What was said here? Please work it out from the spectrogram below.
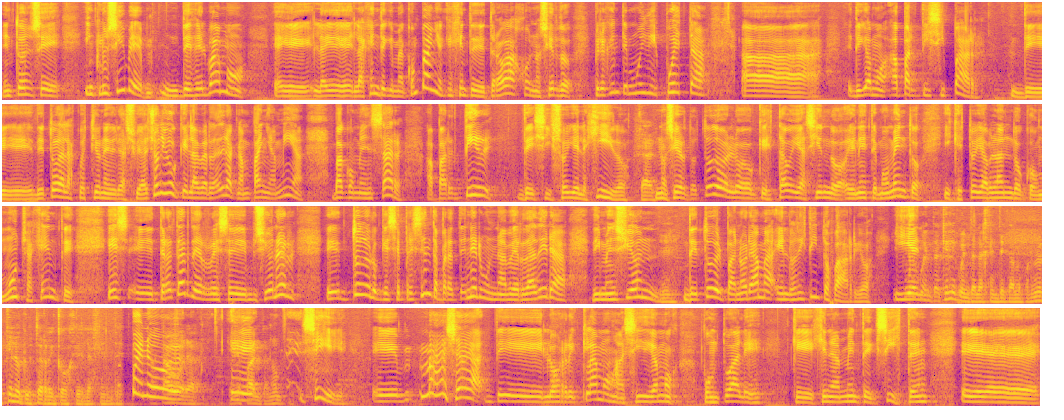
Entonces, inclusive desde el vamos, eh, la, la, gente que me acompaña, que es gente de trabajo, ¿no es cierto? Pero gente muy dispuesta a, digamos, a participar de, de, todas las cuestiones de la ciudad. Yo digo que la verdadera campaña mía va a comenzar a partir de si soy elegido, claro. ¿no es cierto? Todo lo que estoy haciendo en este momento y que estoy hablando con mucha gente es eh, tratar de recepcionar eh, todo lo que se presenta para tener una verdadera dimensión sí. de todo el panorama en los distintos barrios. ¿Y, qué, en... le cuenta, qué le cuenta a la gente, Carlos? ¿Qué es lo que usted recoge de la gente? Bueno, ahora, eh, falta, ¿no? sí. Eh, más allá de los reclamos así, digamos, puntuales que generalmente existen, eh,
